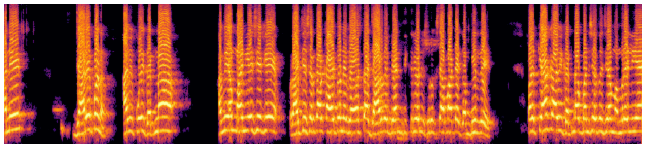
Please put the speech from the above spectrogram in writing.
અને જ્યારે પણ આવી કોઈ ઘટના અમે એમ માનીએ છીએ કે રાજ્ય સરકાર કાયદો અને વ્યવસ્થા જાળવે બેન દીકરીઓની સુરક્ષા માટે ગંભીર રહે. પણ ક્યાંક આવી ઘટના બનશે તો જેમ અમરેલીએ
